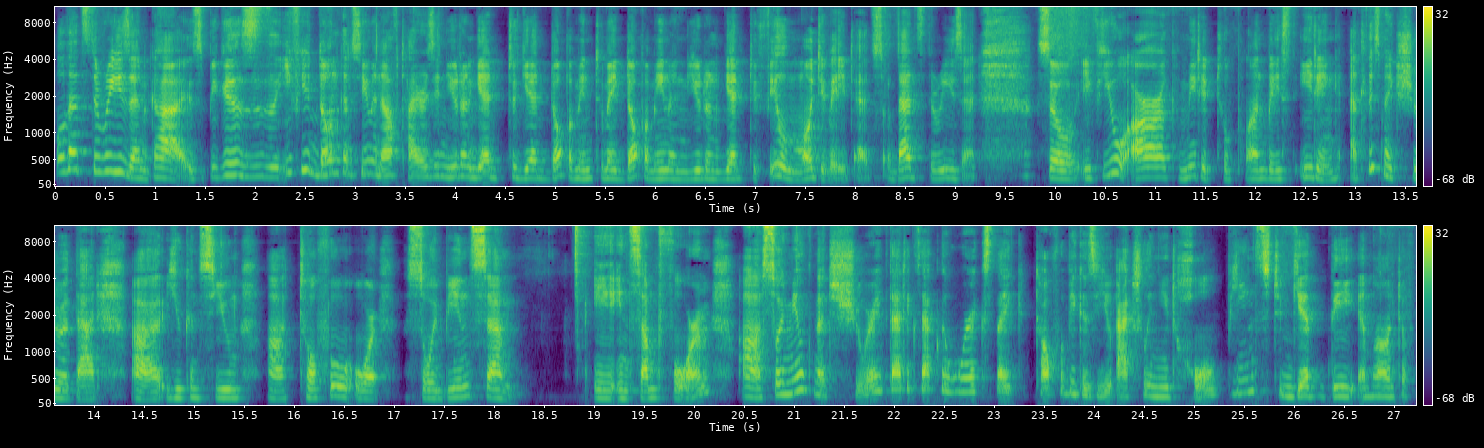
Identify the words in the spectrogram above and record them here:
Well, that's the reason, guys, because if you don't consume enough tyrosine, you don't get to get dopamine to make dopamine and you don't get to feel motivated. So that's the reason. So if you are committed to plant-based eating, at least make sure that uh, you consume uh, tofu or soybeans. Um, in some form. Uh, soy milk, not sure if that exactly works like tofu because you actually need whole beans to get the amount of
